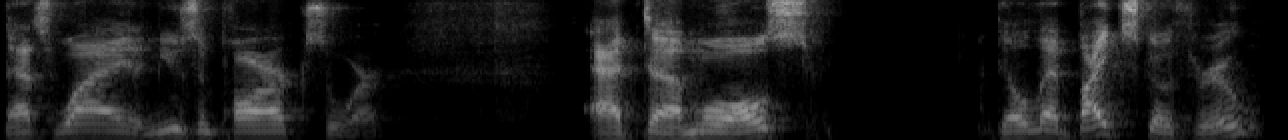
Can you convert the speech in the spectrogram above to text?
That's why at amusement parks or at uh, malls, they'll let bikes go through,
